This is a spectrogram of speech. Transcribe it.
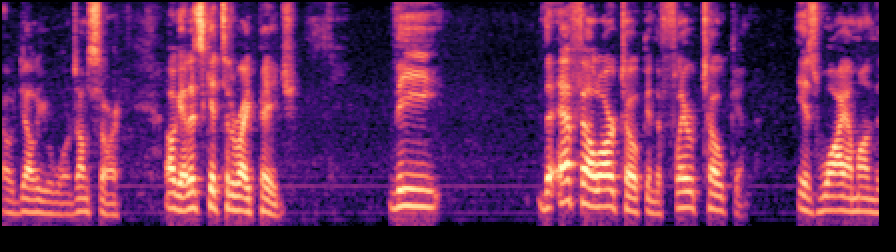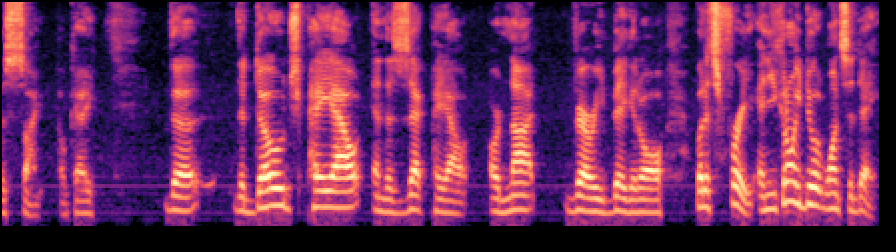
Oh, Daily Rewards. I'm sorry. Okay, let's get to the right page. The the FLR token, the Flare token, is why I'm on this site. Okay, the the Doge payout and the ZEC payout are not very big at all, but it's free, and you can only do it once a day.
